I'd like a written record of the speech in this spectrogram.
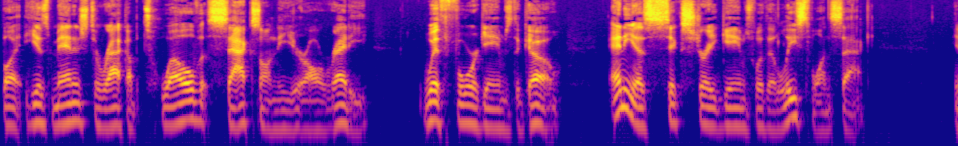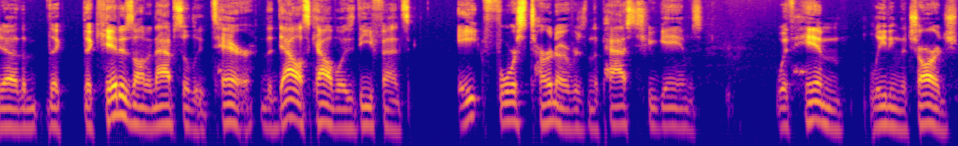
but he has managed to rack up 12 sacks on the year already with four games to go. And he has six straight games with at least one sack. You know, the, the, the kid is on an absolute tear. The Dallas Cowboys defense, eight forced turnovers in the past two games with him leading the charge.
